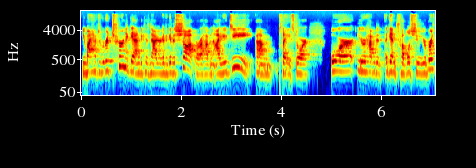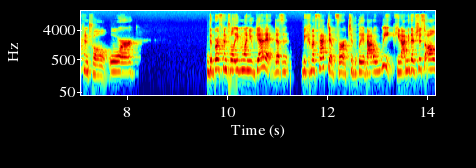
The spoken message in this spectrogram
you might have to return again because now you're going to get a shot or have an IUD um, placed, or or you're having to again troubleshoot your birth control, or the birth control, even when you get it, doesn't become effective for typically about a week. You know, I mean, there's just all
